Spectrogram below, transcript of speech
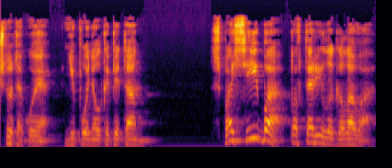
«Что такое?» — не понял капитан. «Спасибо!» — повторила голова.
